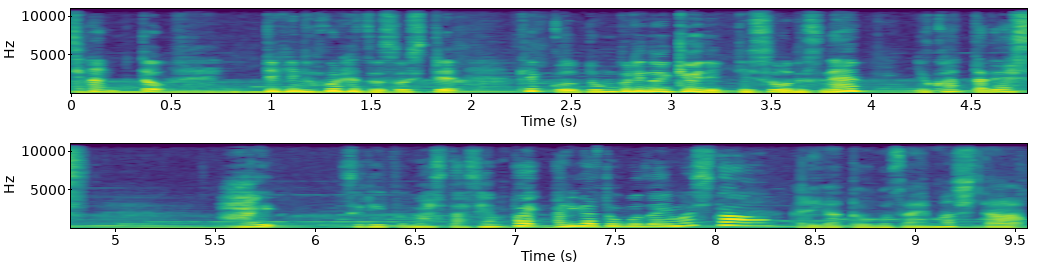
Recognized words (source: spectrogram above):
ちゃんと一滴残らずそして結構丼の勢いでいってそうですね。よかったですはい。スリープマスター先輩ありがとうございました。ありがとうございました。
